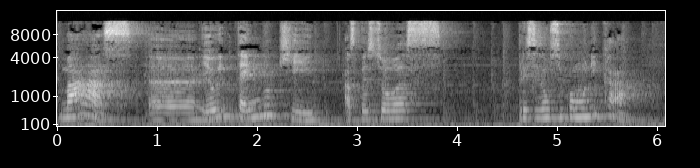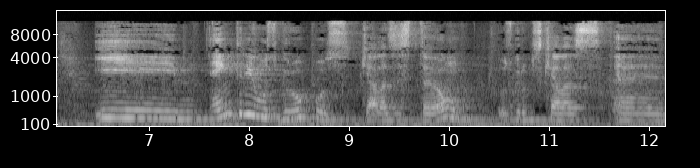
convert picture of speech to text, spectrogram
Mas uh, eu entendo que as pessoas precisam se comunicar. E entre os grupos que elas estão, os grupos que elas é,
